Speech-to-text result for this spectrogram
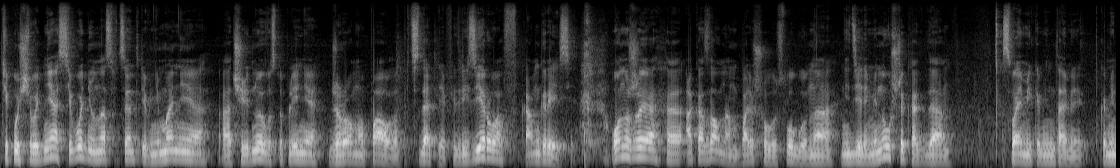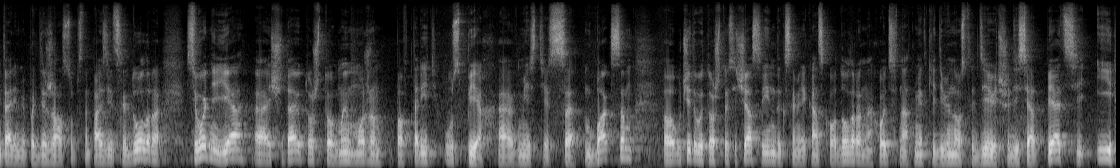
текущего дня. Сегодня у нас в центре внимания очередное выступление Джерома Паула, председателя Федрезерва в Конгрессе. Он уже э, оказал нам большую услугу на неделе минувшей, когда своими комментариями, комментариями поддержал, собственно, позиции доллара. Сегодня я э, считаю то, что мы можем повторить успех э, вместе с баксом, э, учитывая то, что сейчас индекс американского доллара находится на отметке 99.65 и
